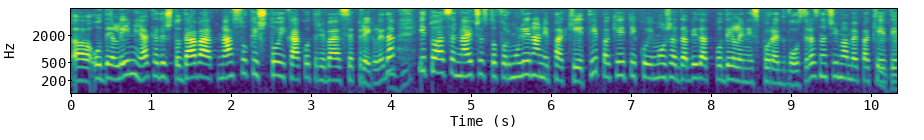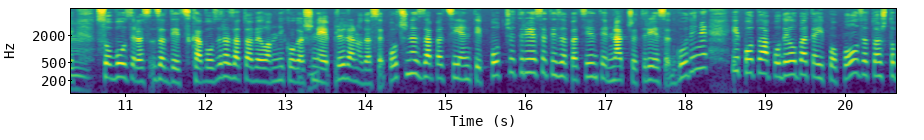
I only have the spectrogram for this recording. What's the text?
оделенија каде што даваат насоки што и како треба да се прегледа. Mm -hmm и тоа се најчесто формулирани пакети, пакети кои можат да бидат поделени според возраст. Значи имаме пакети mm -hmm. со возраст за детска возраст, затоа велам никогаш не е прирано да се почне за пациенти под 40 и за пациенти над 40 години и потоа поделбата и по пол, затоа што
